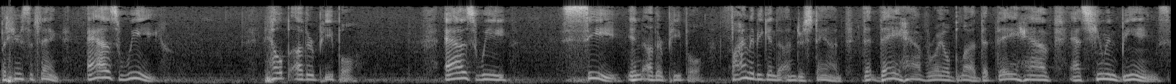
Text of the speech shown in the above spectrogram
But here's the thing as we help other people, as we see in other people, finally begin to understand that they have royal blood, that they have, as human beings,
